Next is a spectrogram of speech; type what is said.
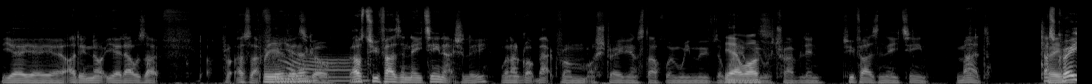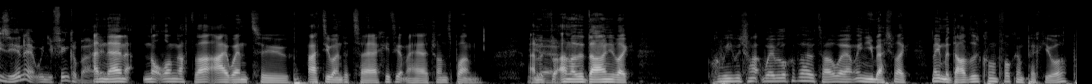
yeah, yeah, yeah. I didn't know. Yeah, that was like f- that was like Three three, years years ago? ago. That was 2018 actually, when I got back from Australia and stuff. When we moved away, Yeah, it and was. we were traveling. 2018. Mad. That's Crazy. crazy, isn't it? When you think about it. And then not long after that, I went to I actually went to Turkey to get my hair transplant. And Yeah. yeah. another down, you're like, we were trying, we were looking for the hotel, weren't we? And you messaged me like, mate, my dad will come and fucking pick you up.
